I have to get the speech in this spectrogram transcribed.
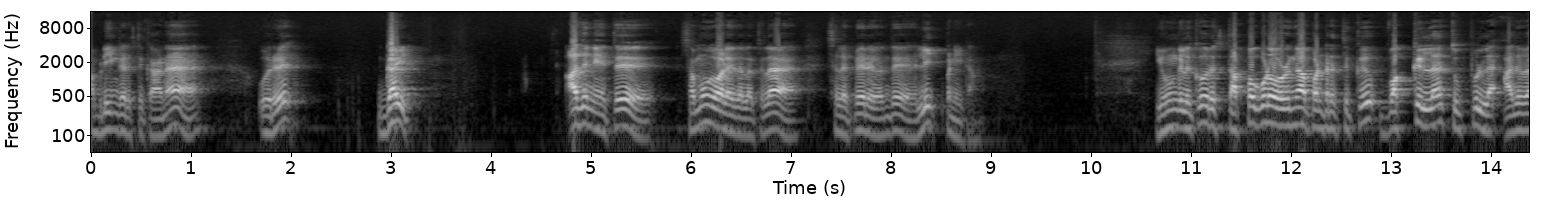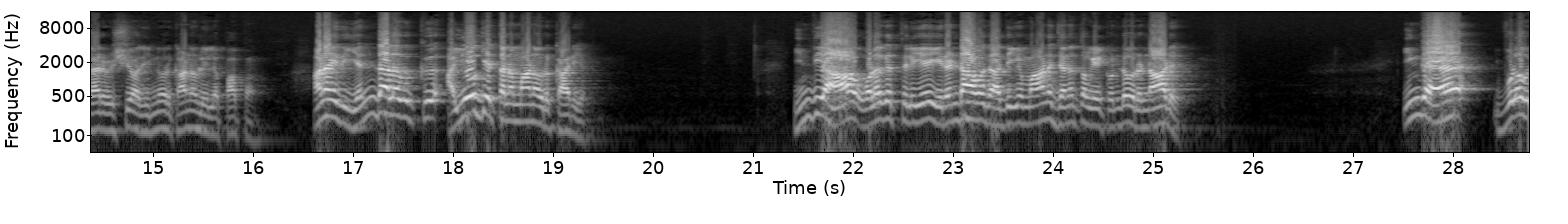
அப்படிங்கிறதுக்கான ஒரு கைட் அது நேற்று சமூக வலைதளத்தில் சில பேர் வந்து லீக் பண்ணிட்டாங்க. இவங்களுக்கு ஒரு தப்பை கூட ஒழுங்காக பண்ணுறதுக்கு வக்கு இல்லை துப்பு இல்லை அது வேறு விஷயம். அது இன்னொரு காணொலியில் பார்ப்போம். ஆனா இது எந்த அளவுக்கு அயோக்கியத்தனமான ஒரு காரியம்? இந்தியா உலகத்திலேயே இரண்டாவது அதிகமான ஜனத்தொகை கொண்ட ஒரு நாடு. இங்க இவ்வளவு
